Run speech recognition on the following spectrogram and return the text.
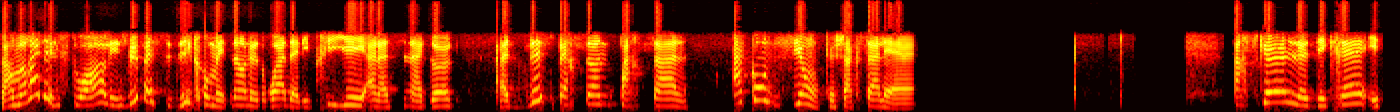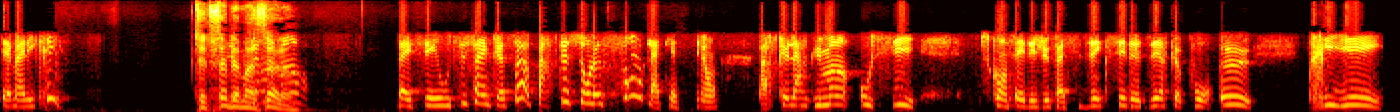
Alors, morale de l'histoire, les Juifs assidiques ont maintenant le droit d'aller prier à la synagogue à 10 personnes par salle, à condition que chaque salle ait parce que le décret était mal écrit. C'est tout simplement ça, là. Ben, c'est aussi simple que ça, parce que sur le fond de la question, parce que l'argument aussi du Conseil des Juifs assidiques, c'est de dire que pour eux, prier,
